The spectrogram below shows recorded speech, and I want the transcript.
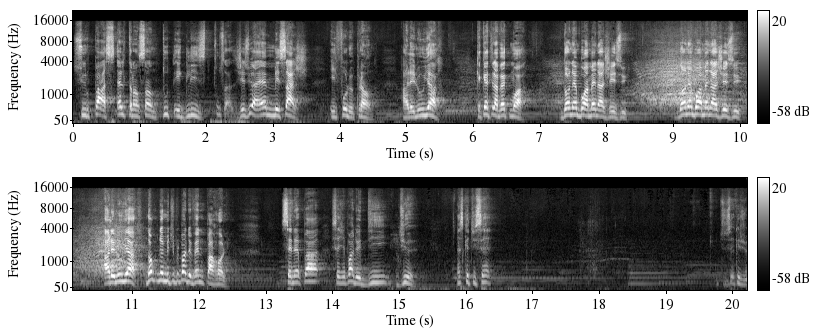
surpasse, elle transcende toute église, tout ça. Jésus a un message il faut le prendre. Alléluia. Quelqu'un est avec moi? Donne un bon amen à Jésus. Donne un bon amen à Jésus. Alléluia. Donc ne multiplie pas de vaines paroles. Ce n'est pas, ce pas de dire Dieu. Est-ce que tu sais? Tu sais que je,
